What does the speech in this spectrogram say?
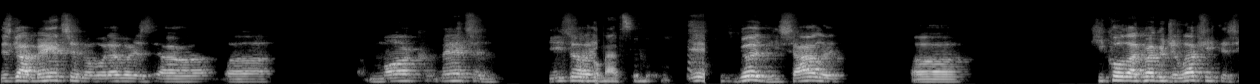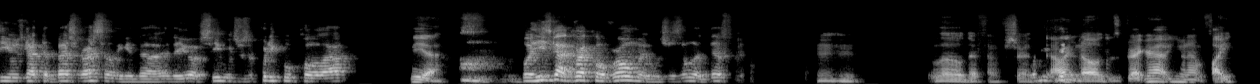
This guy Manson or whatever is uh, uh, Mark Manson. He's uh, Madsen. Yeah, he's good. He's solid. Uh, he called out Gregor Gillespie see who's got the best wrestling in the in the UFC, which was a pretty cool call out. Yeah. But he's got Greco-Roman, which is a little different. Mm-hmm. A little different for sure. Do I don't even know. Does Gregor have, even have a fight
